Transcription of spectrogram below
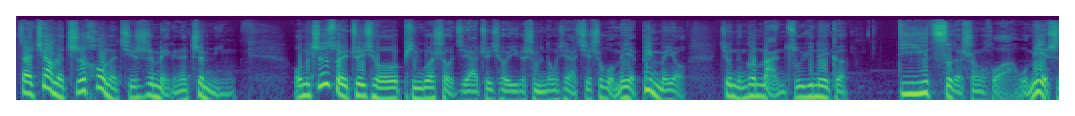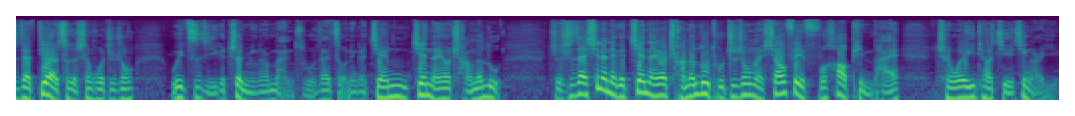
在这样的之后呢，其实是每个人的证明。我们之所以追求苹果手机啊，追求一个什么东西啊，其实我们也并没有就能够满足于那个第一次的生活啊，我们也是在第二次的生活之中为自己一个证明而满足，在走那个艰艰难又长的路。只是在现在那个艰难又长的路途之中呢，消费符号品牌成为了一条捷径而已。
